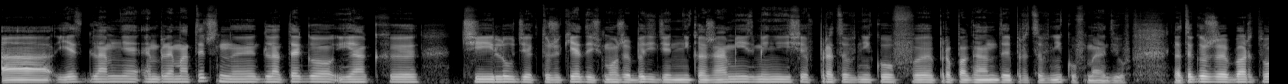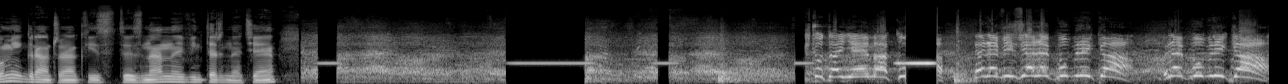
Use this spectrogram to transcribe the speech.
a jest dla mnie emblematyczny dlatego, jak y, ci ludzie, którzy kiedyś może byli dziennikarzami, zmienili się w pracowników y, propagandy, pracowników mediów. Dlatego, że Bartłomiej Graczak jest znany w internecie. Tutaj nie ma k***a! Telewizja Republika! Republika!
